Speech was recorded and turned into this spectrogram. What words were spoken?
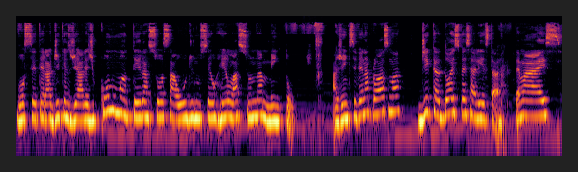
você terá dicas diárias de como manter a sua saúde no seu relacionamento. A gente se vê na próxima. Dica do especialista. Até mais!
